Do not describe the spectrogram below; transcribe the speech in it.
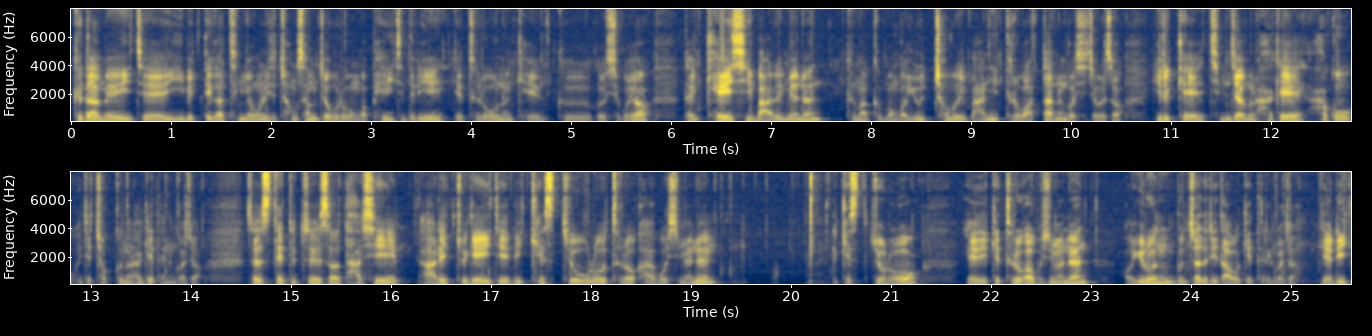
그 다음에 이제 200대 같은 경우는 이제 정상적으로 뭔가 페이지들이 이제 들어오는 게 그것이고요. 그다음 get이 많으면은 그만큼 뭔가 요청이 많이 들어왔다는 것이죠. 그래서 이렇게 짐작을 하게 하고 이제 접근을 하게 되는 거죠. 그래서 state에서 다시 아래쪽에 이제 request 쪽으로 들어가 보시면은 request 쪽으로 예, 이렇게 들어가 보시면은 어, 이런 문자들이 나오게 되는 거죠. 예, 리,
